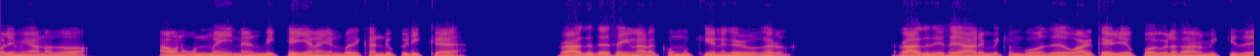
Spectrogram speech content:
வலிமையானதோ அவன் உண்மை நம்பிக்கை என என்பதை கண்டுபிடிக்க ராகு திசையில் நடக்கும் முக்கிய நிகழ்வுகள் ராகு திசை ஆரம்பிக்கும் போது வாழ்க்கையில் எப்போ விலக ஆரம்பிக்குது.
